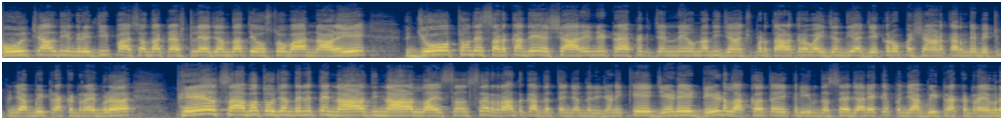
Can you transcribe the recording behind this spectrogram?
ਬੋਲਚਾਲ ਦੀ ਅੰਗਰੇਜ਼ੀ ਭਾਸ਼ਾ ਦਾ ਟੈਸਟ ਲਿਆ ਜਾਂਦਾ ਤੇ ਉਸ ਤੋਂ ਬਾਅਦ ਨਾਲੇ ਜੋ ਉੱਥੋਂ ਦੇ ਸੜਕਾਂ ਦੇ ਇਸ਼ਾਰੇ ਨੇ, ਟ੍ਰੈਫਿਕ ਚਿੰਨ੍ਹ ਨੇ ਉਹਨਾਂ ਦੀ ਜਾਂਚ ਪੜਤਾਲ ਕਰਵਾਈ ਜਾਂਦੀ ਆ। ਜੇਕਰ ਉਹ ਪਛਾਣ ਕਰਨ ਦੇ ਵਿੱਚ ਪੰਜਾਬੀ ਟਰੱਕ ਡਰਾਈਵਰ ਫੇਲ ਸਾਬਤ ਹੋ ਜਾਂਦੇ ਨੇ ਤੇ ਨਾਲ ਦੀ ਨਾਲ ਲਾਇਸੈਂਸ ਰੱਦ ਕਰ ਦਿੱਤੇ ਜਾਂਦੇ ਨੇ। ਯਾਨੀ ਕਿ ਜਿਹੜੇ 1.5 ਲੱਖ ਤੇ ਕਰੀਬ ਦੱਸਿਆ ਜਾ ਰਿਹਾ ਕਿ ਪੰਜਾਬੀ ਟਰੱਕ ਡਰਾਈਵਰ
